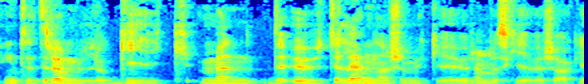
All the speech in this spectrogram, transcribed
inte drömlogik, men det utelämnar så mycket hur den Mm. beskriver saker.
